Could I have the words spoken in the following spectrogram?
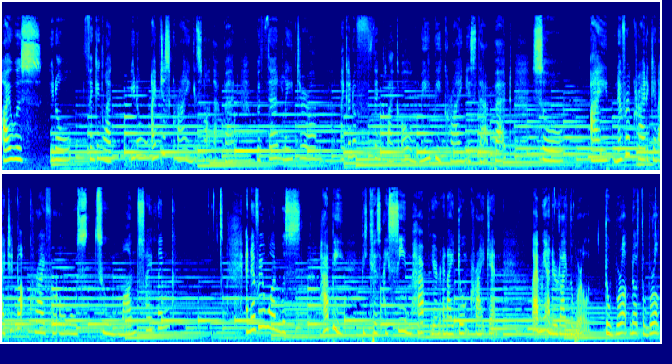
I was, you know, thinking like, you know, I'm just crying, it's not that bad. But then later on, I kind of think is that bad. So I never cried again. I did not cry for almost two months, I think. And everyone was happy because I seem happier and I don't cry again. Let me underline the world. The world, not the world.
